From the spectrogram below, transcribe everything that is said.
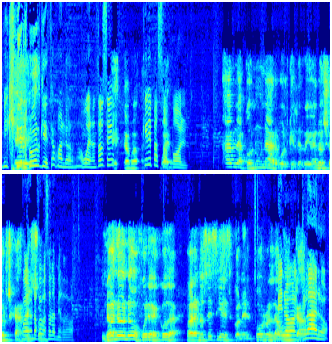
Mickey Es- Rourke y estamos al horno. Bueno, entonces, ¿qué le pasó bueno, a Paul? Habla con un árbol que le regaló George Harrison. Bueno, nos fuimos a la mierda. basta. No, no, no, fuera de joda. Ahora, no sé si es con el porro en la Pero boca. claro,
